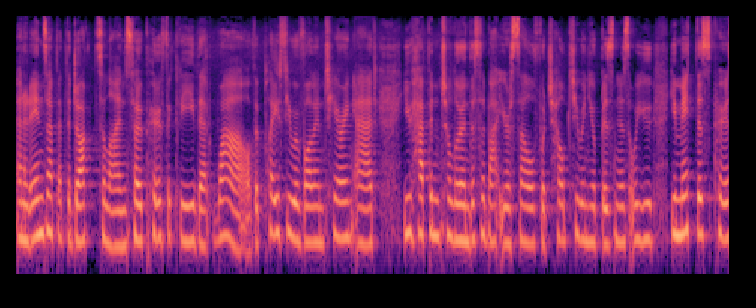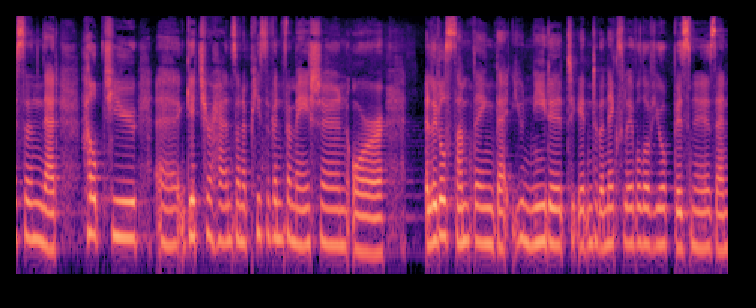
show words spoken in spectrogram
And it ends up that the dots align so perfectly that, wow, the place you were volunteering at, you happened to learn this about yourself, which helped you in your business, or you, you met this person that helped you uh, get your hands on a piece of information or a little something that you needed to get into the next level of your business. And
